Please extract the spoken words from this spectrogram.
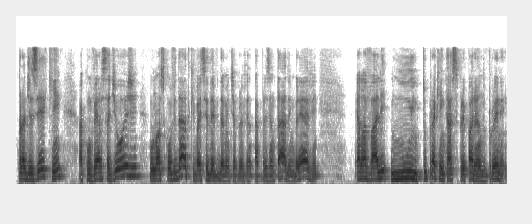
para dizer que a conversa de hoje, o nosso convidado, que vai ser devidamente apresentado em breve, ela vale muito para quem está se preparando para o Enem.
